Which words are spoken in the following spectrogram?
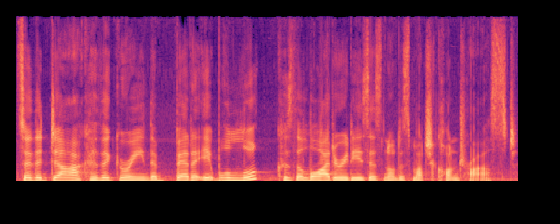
So the darker the green the better it will look because the lighter it is there's not as much contrast.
